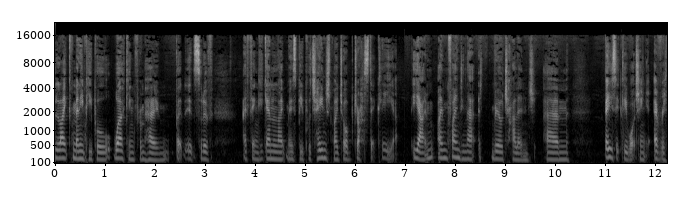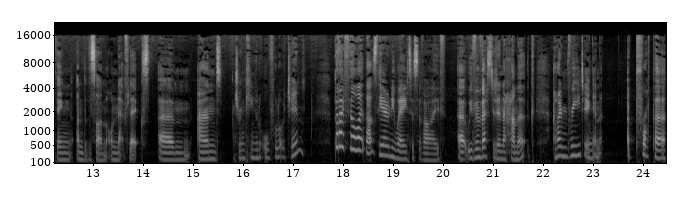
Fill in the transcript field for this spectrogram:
Like many people working from home, but it's sort of, I think, again, like most people, changed my job drastically. Yeah, I'm, I'm finding that a real challenge. Um, basically watching everything under the sun on Netflix um, and drinking an awful lot of gin. But I feel like that's the only way to survive. Uh, we've invested in a hammock, and I'm reading an, a proper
